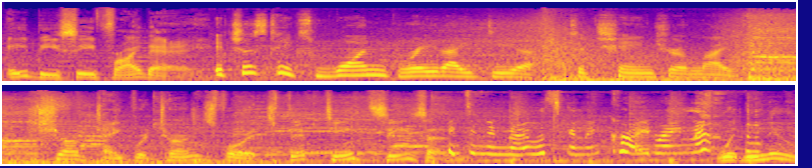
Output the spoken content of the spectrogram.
ABC Friday. It just takes one great idea to change your life. Shark Tank returns for its 15th season. I didn't know I was going to cry right now. With new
